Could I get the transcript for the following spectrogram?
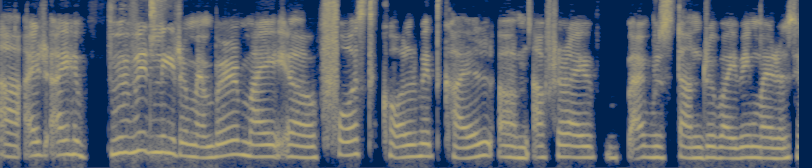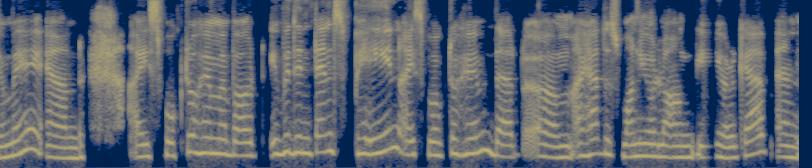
I, I vividly remember my uh, first call with Kyle um, after I I was done reviving my resume, and I spoke to him about with intense pain. I spoke to him that um, I had this one year long year gap, and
